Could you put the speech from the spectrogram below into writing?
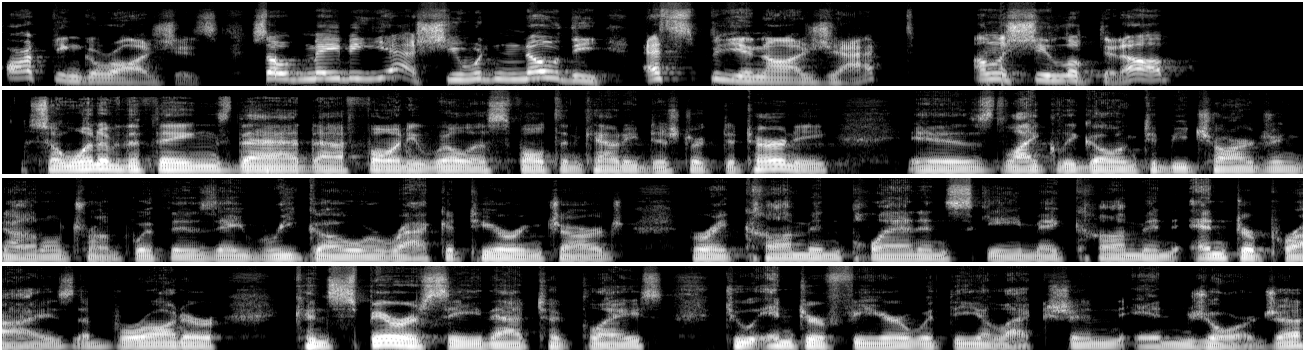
parking garages. So maybe yes, she wouldn't know the Espionage Act unless she looked it up. So one of the things that uh, Fani Willis, Fulton County District Attorney, is likely going to be charging Donald Trump with is a RICO or racketeering charge for a common plan and scheme, a common enterprise, a broader conspiracy that took place to interfere with the election in Georgia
